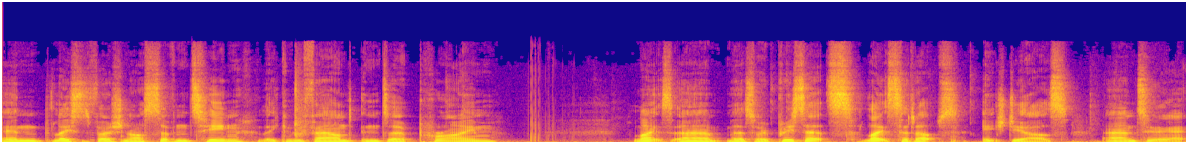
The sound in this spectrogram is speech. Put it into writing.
In the latest version R17, they can be found into Prime, lights, uh sorry, presets, light setups, HDRs. And to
